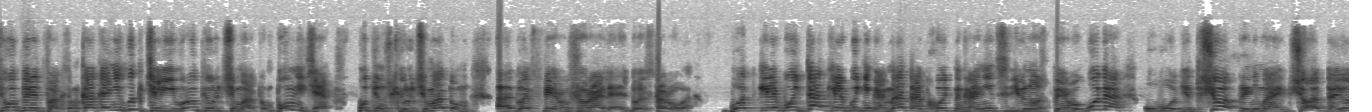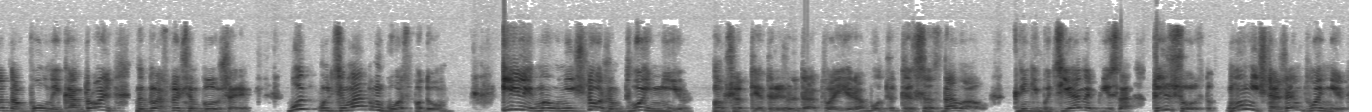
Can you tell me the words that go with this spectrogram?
его перед фактом. Как они выкатили Европе ультиматум. Помните путинский ультиматум 21 а, февраля или 22 вот или будет так, или будет никак. НАТО отходит на границе 91 -го года, уводит все, принимает все, отдает нам полный контроль над восточным полушарием. Вот ультиматум Господу. Или мы уничтожим твой мир, но все-таки это результат твоей работы, ты создавал. В книге «Бытия» написано, ты создал. Мы уничтожаем твой мир.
